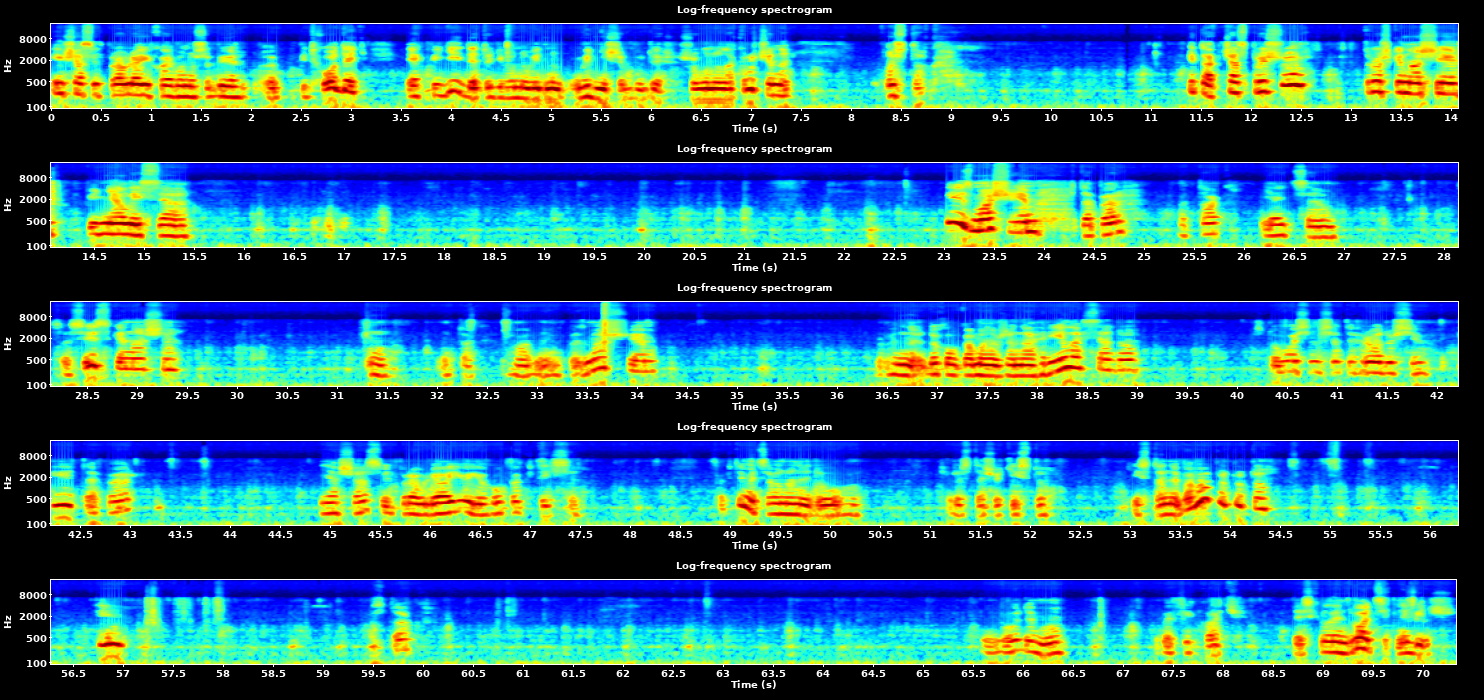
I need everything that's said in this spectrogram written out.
І зараз відправляю, хай воно собі е, підходить. Як підійде, тоді воно видно, видніше буде, що воно накручене. Ось так. І так, час прийшов. трошки наші піднялися. І змащуємо тепер отак яйцем. Сосиски наші. О, отак гарненько змащуємо. Духовка в мене вже нагрілася до 180 градусів. І тепер я зараз відправляю його пектися. Пектиметься воно недовго. Через те, що тісто, тіста небагато тут. І ось так. Будемо випікати. Десь хвилин 20, не більше.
